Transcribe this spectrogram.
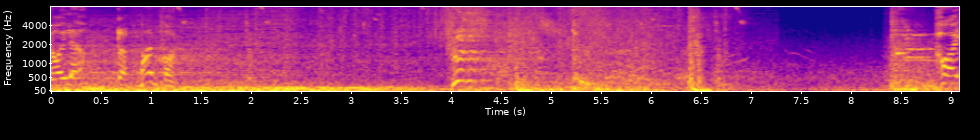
น้อยแล้ว กลับบ้านก่อนฮึดถอย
